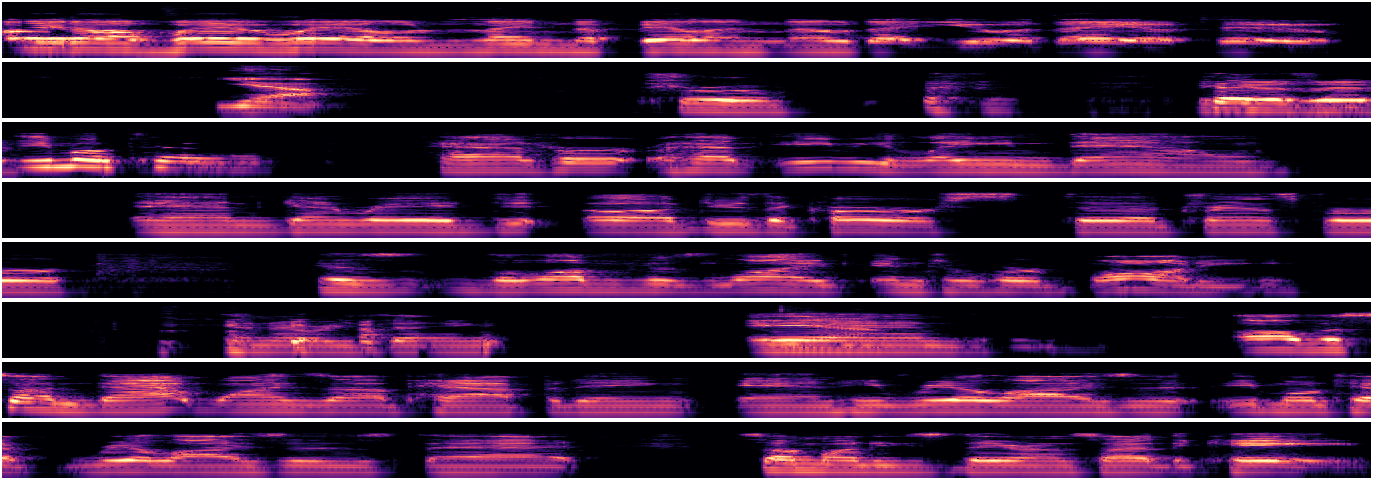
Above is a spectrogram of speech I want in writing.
played off very well, and letting the villain know that you were there too. Yeah, True. Because Because if, Imhotep had her had Evie laying down and getting ready to do, uh, do the curse to transfer his the love of his life into her body and everything. Yeah. and all of a sudden that winds up happening and he realizes Imhotep realizes that somebody's there inside the cave.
